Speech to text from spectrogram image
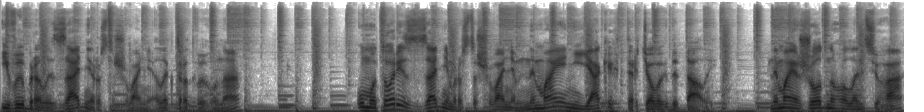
і вибрали заднє розташування електродвигуна? У моторі з заднім розташуванням немає ніяких тертьових деталей, немає жодного ланцюга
